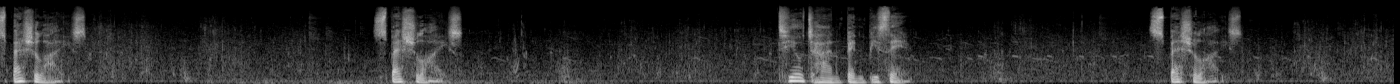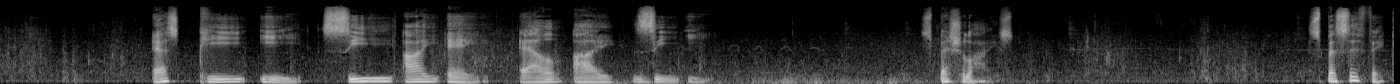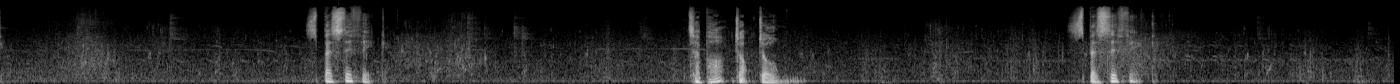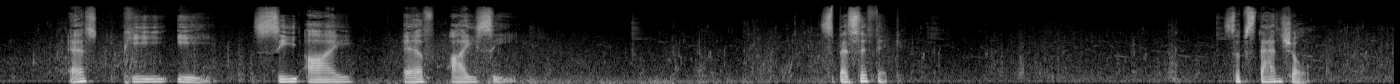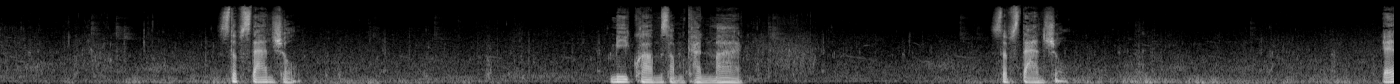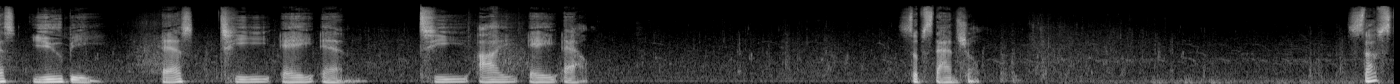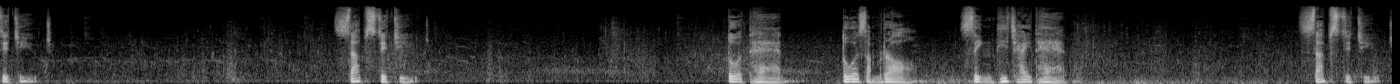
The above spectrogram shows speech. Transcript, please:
specialize specialize เที่ยวชาญเป็นพิเศษ specialize S P E C I A L I Z E specialize specific specific เฉพาะเจาะจง specific S P E C I F I C specific substantial substantial มีความสำคัญมาก substantial S U B S T A N T I A L substantial substitute substitute ตัวแทน ตัวสำรอง สิ่งที่ใช้แทน substitute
